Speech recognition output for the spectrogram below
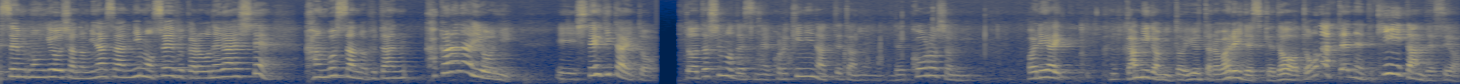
専門業者の皆さんにも政府からお願いして、看護師さんの負担かからないようにしていきたいと。私もですね、これ気になってたので、厚労省に割合、ガミガミと言うたら悪いですけど、どうなってんねんって聞いたんですよ。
